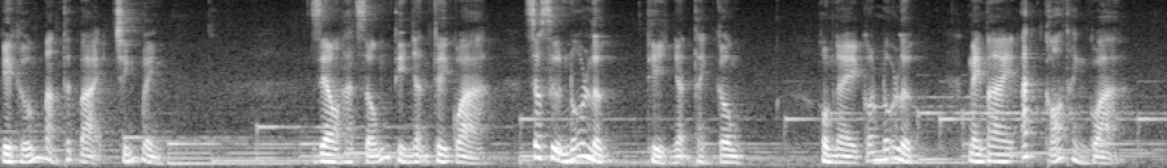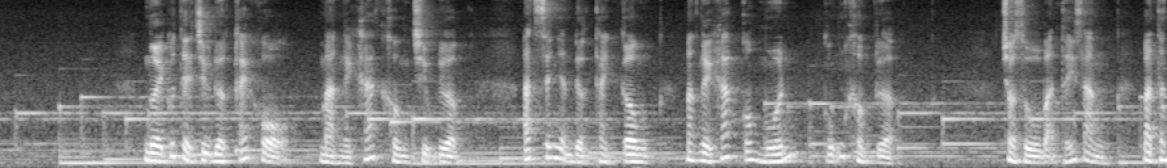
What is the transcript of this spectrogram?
ghê gớm bằng thất bại chính mình. Gieo hạt giống thì nhận cây quả, gieo sự nỗ lực thì nhận thành công. Hôm nay có nỗ lực, ngày mai ắt có thành quả. Người có thể chịu được cái khổ mà người khác không chịu được, ắt sẽ nhận được thành công mà người khác có muốn cũng không được. Cho dù bạn thấy rằng bản thân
